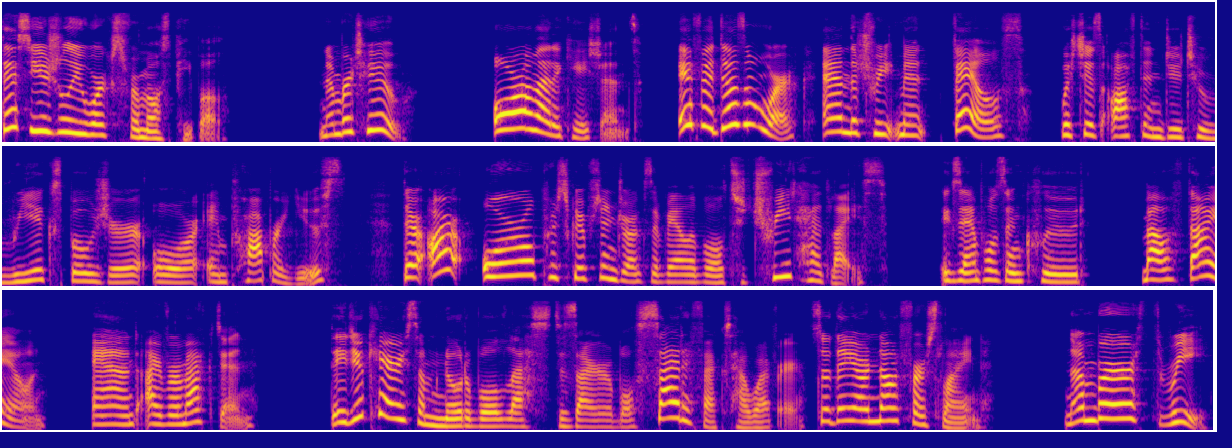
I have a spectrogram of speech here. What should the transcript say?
This usually works for most people. Number two, oral medications. If it doesn't work and the treatment fails, which is often due to re exposure or improper use, there are oral prescription drugs available to treat head lice. Examples include malathion and ivermectin, they do carry some notable, less desirable side effects, however, so they are not first line. Number three,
